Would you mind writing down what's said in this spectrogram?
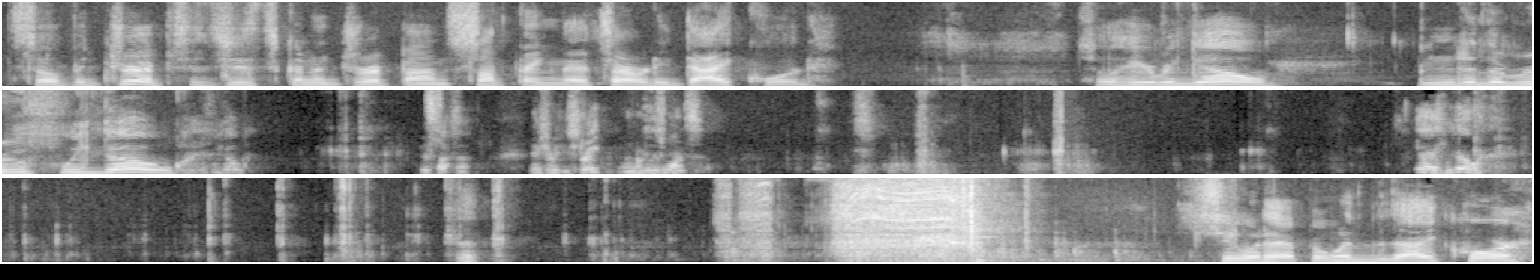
So if it drips, it's just going to drip on something that's already die cord. So here we go. Into the roof we go. See what happened with the Dicor?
